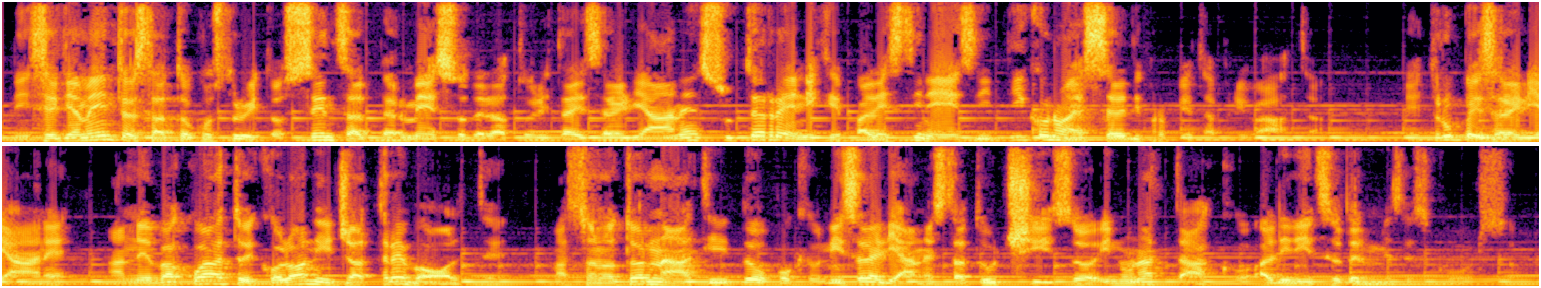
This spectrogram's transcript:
L'insediamento è stato costruito senza il permesso delle autorità israeliane su terreni che i palestinesi dicono essere di proprietà privata. Le truppe israeliane hanno evacuato i coloni già tre volte, ma sono tornati dopo che un israeliano è stato ucciso in un attacco all'inizio del mese scorso.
